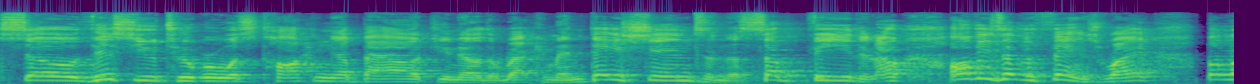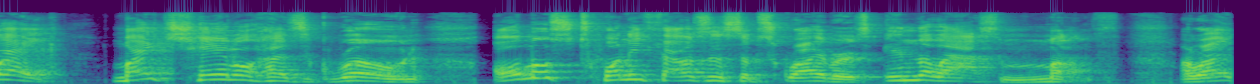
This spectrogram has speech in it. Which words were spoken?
So this YouTuber was talking about, you know, the recommendations and the sub feed and all, all these other things, right? But like, my channel has grown almost 20,000 subscribers in the last month, all right?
